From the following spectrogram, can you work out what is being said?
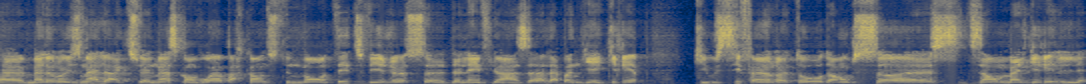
Euh, malheureusement, là, actuellement, ce qu'on voit, par contre, c'est une montée du virus euh, de l'influenza, la bonne vieille grippe, qui aussi fait un retour. Donc, ça, euh, disons, malgré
